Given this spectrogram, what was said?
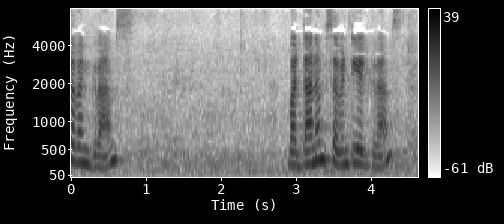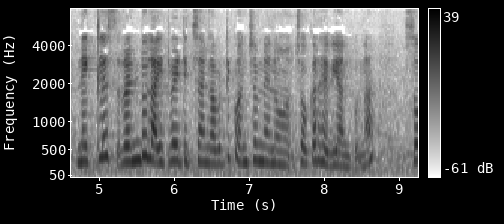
సెవెన్ గ్రామ్స్ వడ్డానం సెవెంటీ ఎయిట్ గ్రామ్స్ నెక్లెస్ రెండు లైట్ వెయిట్ ఇచ్చాం కాబట్టి కొంచెం నేను చోకర్ హెవీ అనుకున్నా. So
